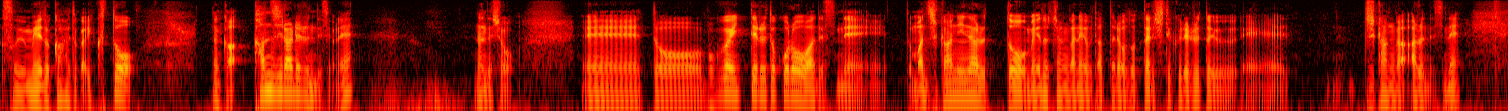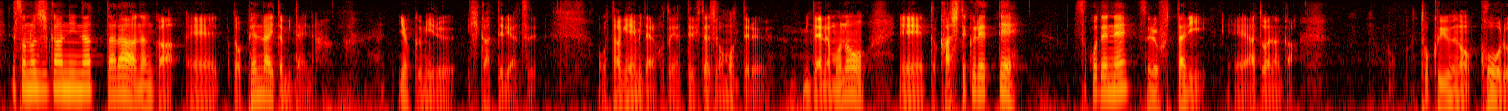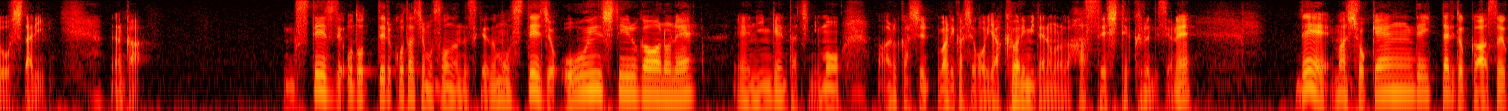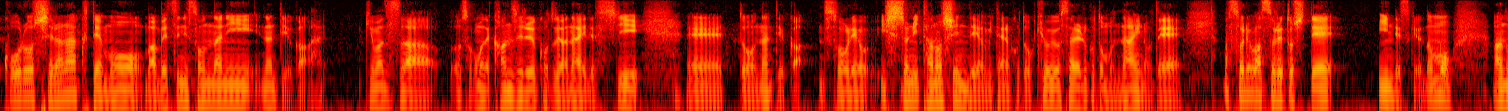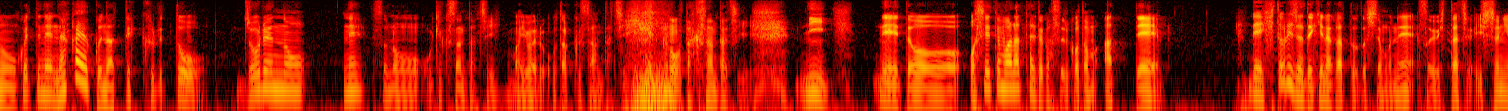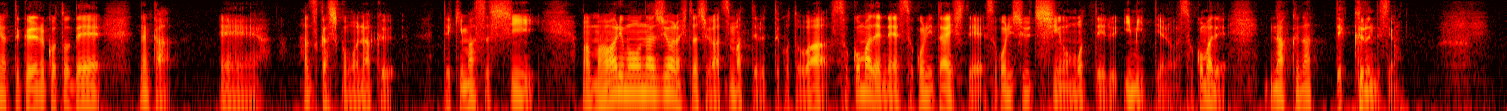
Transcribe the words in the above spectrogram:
ー、そういうメイドカフェとか行くと、なんか感じられるんですよね。なんでしょう。えー、っと、僕が行ってるところはですね、えー、っとまあ、時間になるとメイドちゃんがね、歌ったり踊ったりしてくれるという、えー、時間があるんですね。で、その時間になったら、なんか、えっと、ペンライトみたいな、よく見る光ってるやつオタゲーみたいなことをやってる人たちが持ってるみたいなものを、えー、と貸してくれて、そこでね、それを振ったり、え、あとはなんか、特有のコールをしたり、なんか、ステージで踊ってる子たちもそうなんですけれども、ステージを応援している側のね、えー、人間たちにも、あるかし、割かしこう役割みたいなものが発生してくるんですよね。で、まあ、初見で行ったりとか、そういうコールを知らなくても、まあ、別にそんなに、なんていうか、気まずさをそこまで感じることではないですし、えー、っと、なんていうか、それを一緒に楽しんでよみたいなことを強要されることもないので、まあ、それはそれとしていいんですけれども、あのこうやってね、仲良くなってくると、常連のね、そのお客さんたち、まあ、いわゆるオタクさんたちオタクさんたちに、ねえーと、教えてもらったりとかすることもあって、で、一人じゃできなかったとしてもね、そういう人たちが一緒にやってくれることで、なんか、えー、恥ずかしくもなくできますし、まあ、周りも同じような人たちが集まってるってことは、そこまでね、そこに対して、そこに羞恥心を持っている意味っていうのがそこまでなくなってくるんですよ。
